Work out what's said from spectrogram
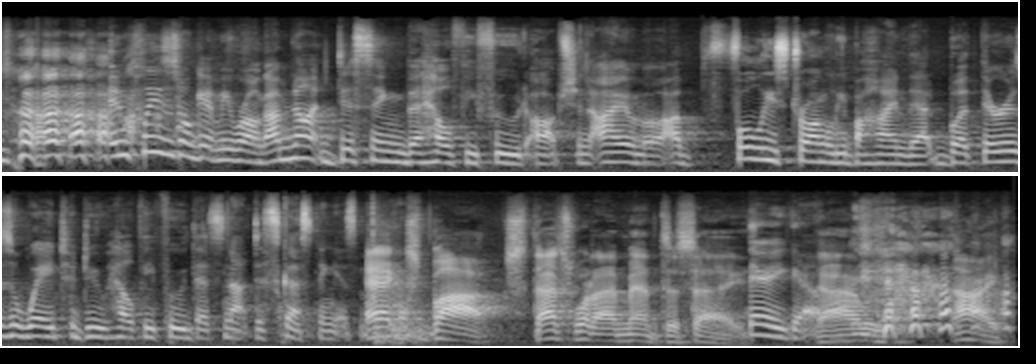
and please don't get me wrong, I'm not dissing the healthy food option. I am I'm fully strongly behind that, but there is a way to do healthy food that's not disgusting as much. Xbox. That's what I meant to say. There you go. I was- all right.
